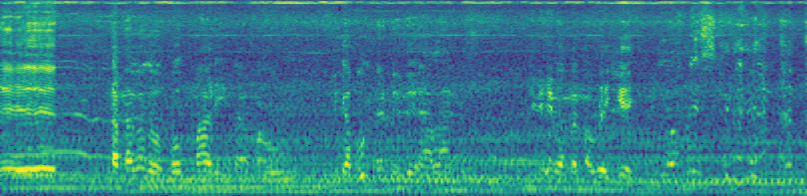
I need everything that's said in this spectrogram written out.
eh, tamago go Bob Marley na mau Pika buk neme ve ah, alang Ibe heba mema reggae Yo, miss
